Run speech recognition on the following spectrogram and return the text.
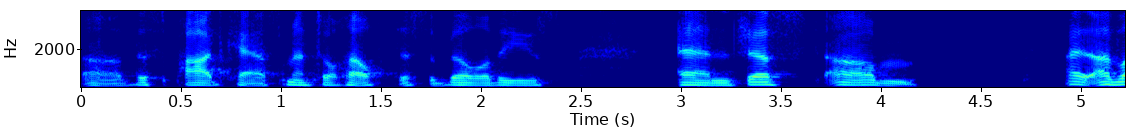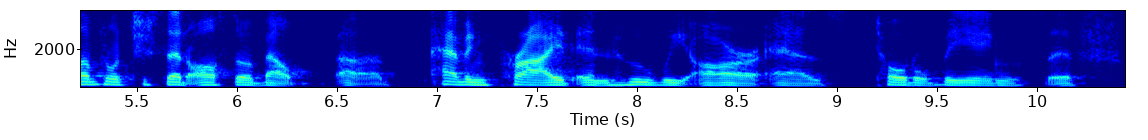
uh, this podcast mental health disabilities. And just um, I, I loved what you said also about having pride in who we are as total beings. If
